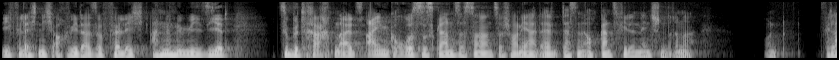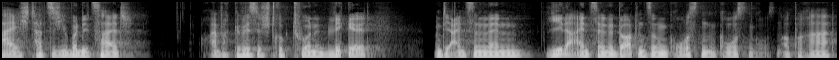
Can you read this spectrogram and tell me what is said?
die vielleicht nicht auch wieder so völlig anonymisiert zu betrachten als ein großes Ganzes, sondern zu schauen, ja, da, da sind auch ganz viele Menschen drin. Und vielleicht hat sich über die Zeit auch einfach gewisse Strukturen entwickelt und die einzelnen, jeder einzelne dort in so einem großen, großen, großen Operat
